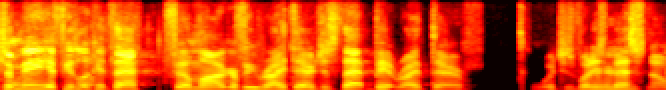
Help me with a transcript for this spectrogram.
to yeah. me, if you look at that filmography right there, just that bit right there, which is what he's mm-hmm. best known.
